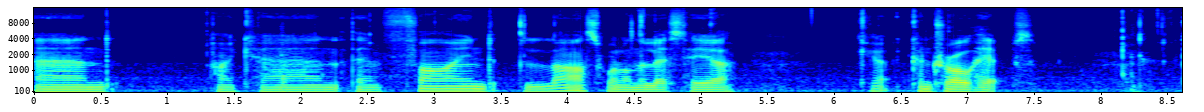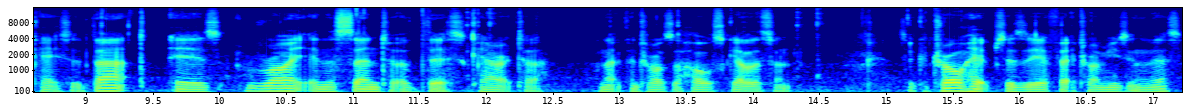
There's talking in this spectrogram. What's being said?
and I can then find the last one on the list here control hips okay so that is right in the center of this character and that controls the whole skeleton so control hips is the effector I'm using in this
